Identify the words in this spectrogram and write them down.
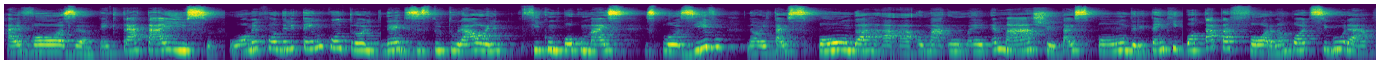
Raivosa, tem que tratar isso. O homem, quando ele tem um controle né, desestrutural, ele fica um pouco mais explosivo, não, ele tá expondo, a, a, a uma, um, é, é, macho, ele tá expondo, ele tem que botar para fora, não pode segurar.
